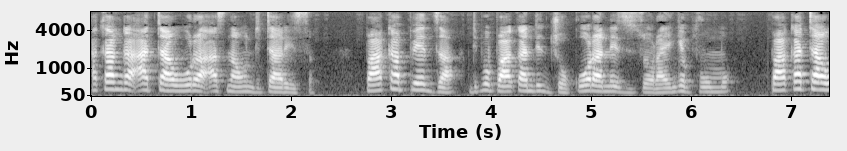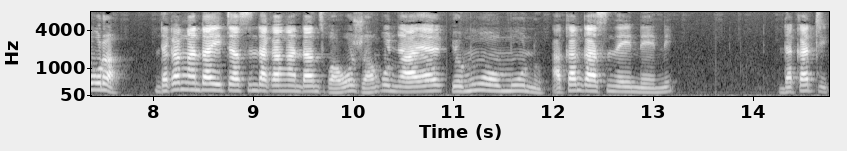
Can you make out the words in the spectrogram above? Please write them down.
Akanga ataura asina kunditarisa. Paakapedza ndipo paakandidzvokora neziso rainge pfumo. Paakataura ndakanga ndaita sendakanga ndanzwawo zvangu nyaya yomumwe womunhu akanga asinei neni ndakati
